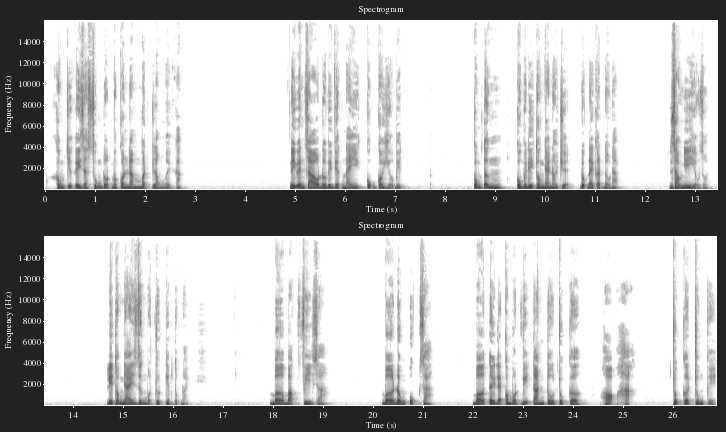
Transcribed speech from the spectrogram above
Không chỉ gây ra xung đột mà còn làm mất lòng người khác. Lý Uyên Giao đối với việc này cũng có hiểu biết. Cũng từng cùng với Lý Thông Nhai nói chuyện, Lúc này gật đầu đáp. Giao Nhi hiểu rồi. Lý Thông Nhai dừng một chút tiếp tục nói. Bờ Bắc phí ra Bờ Đông Úc ra Bờ Tây lại có một vị tán tu trúc cơ, Họ hạ, Trúc cơ trung kỳ.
